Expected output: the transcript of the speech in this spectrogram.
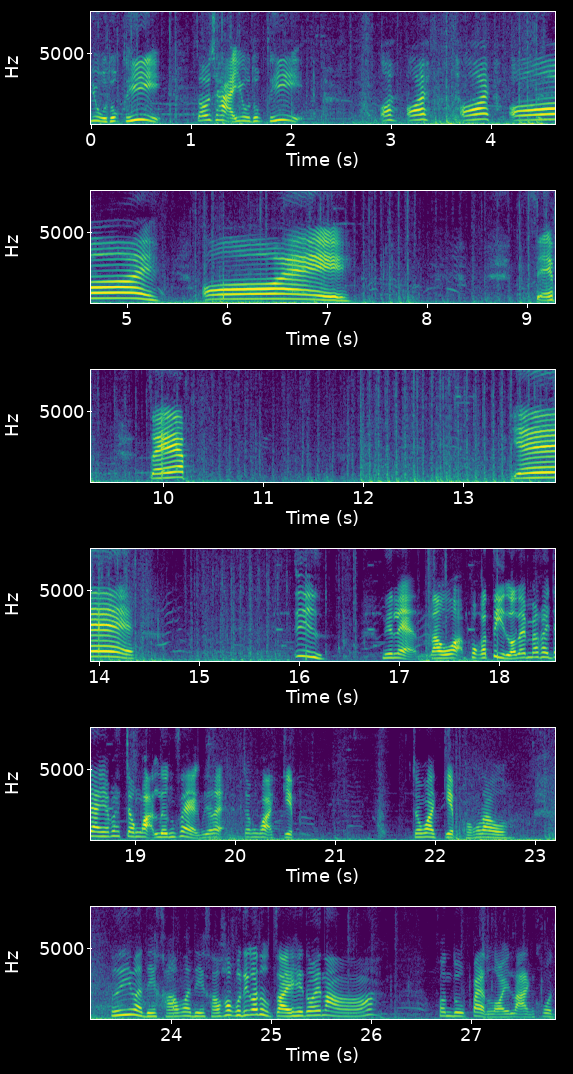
อยู่ทุกที่ เจ้าฉายอยู่ทุกที่ โอ้ยโอ้ยโอ้ยโอ้ยโอ้ยเจ็บเจ็บเย้อือนี่แหละ เราอะปกติเราเล่นไม่ค่อยได้ใช่ปะจังหวะเรืองแสงนี่แหละ จังหวะเก็บ จังหวะเก็บของเรา เฮ้ยสวัสดีครับสวัสดีครับขอบคุณที่ก็ถูกใจให้ด้วยนะคนดู 800 ล้านคน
